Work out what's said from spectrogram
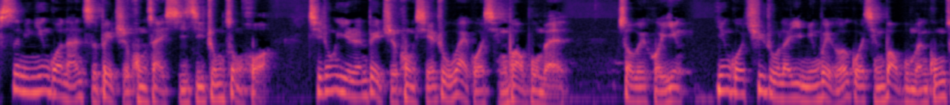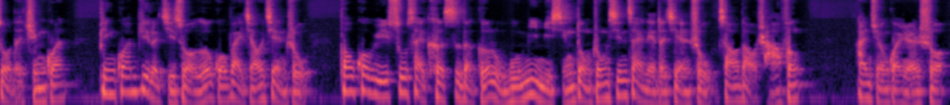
四名英国男子被指控在袭击中纵火，其中一人被指控协助外国情报部门。作为回应，英国驱逐了一名为俄国情报部门工作的军官，并关闭了几座俄国外交建筑，包括位于苏塞克斯的格鲁乌秘密行动中心在内的建筑遭到查封。安全官员说，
